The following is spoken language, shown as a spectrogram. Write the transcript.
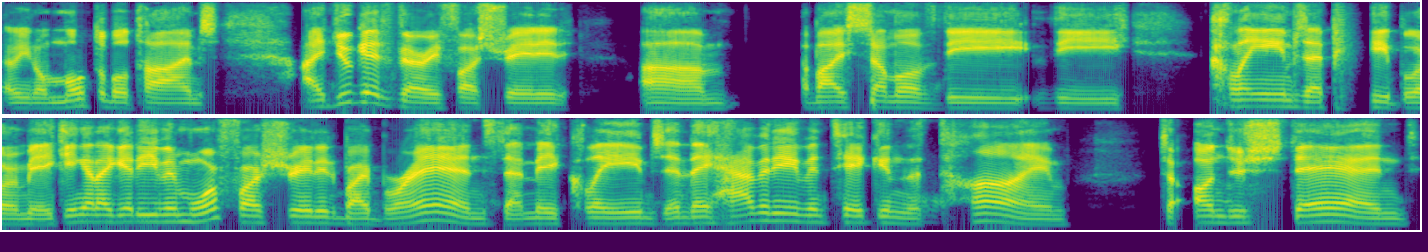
you know, multiple times. I do get very frustrated um, by some of the the claims that people are making. And I get even more frustrated by brands that make claims and they haven't even taken the time to understand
